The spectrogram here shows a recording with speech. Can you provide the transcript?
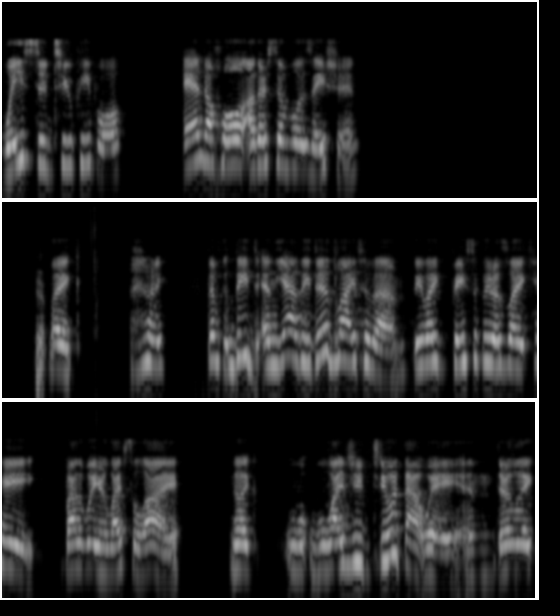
wasted two people and a whole other civilization. Yep. Like, I don't. they and yeah, they did lie to them. They like basically was like, "Hey, by the way, your life's a lie." And they're like, why did you do it that way? And they're like,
